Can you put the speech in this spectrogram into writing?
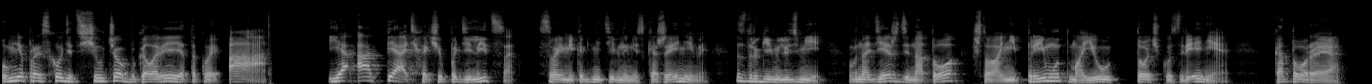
у меня происходит щелчок в голове, и я такой, а, я опять хочу поделиться своими когнитивными искажениями с другими людьми, в надежде на то, что они примут мою точку зрения, которая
